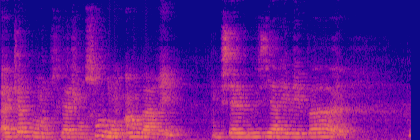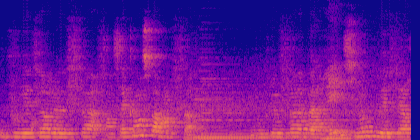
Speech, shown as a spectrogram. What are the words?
accords pendant toute la chanson, dont un barré. Donc si vous n'y arrivez pas, euh, vous pouvez faire le Fa. Enfin, ça commence par un Fa. Donc le Fa barré. Sinon, vous pouvez faire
